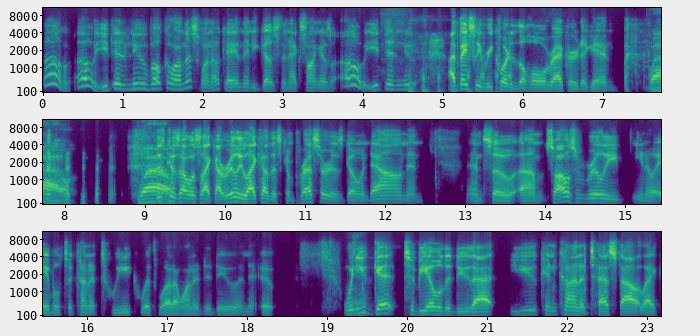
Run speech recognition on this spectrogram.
oh, oh, you did a new vocal on this one. Okay. And then he goes to the next song goes, oh, you did a new. I basically recorded the whole record again. Wow. wow. Just because I was like, I really like how this compressor is going down. And, and so, um, so I was really, you know, able to kind of tweak with what I wanted to do. And it, it when yeah. you get to be able to do that, you can kind of test out like,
